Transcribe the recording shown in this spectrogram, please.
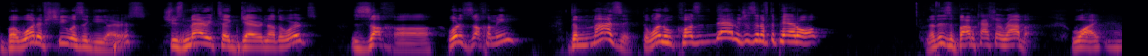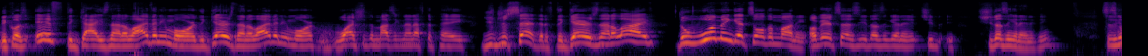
But what if she was a giyaris? She was married to a ger, in other words. Zacha. What does zacha mean? The mazik, the one who causes the damage, doesn't have to pay at all. Now this is a bomb kash on Rabbah. Why? Because if the guy is not alive anymore, the ger is not alive anymore, why should the mazik not have to pay? You just said that if the ger is not alive, the woman gets all the money. Over here it says he doesn't get any, she, she doesn't get anything. It says Who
